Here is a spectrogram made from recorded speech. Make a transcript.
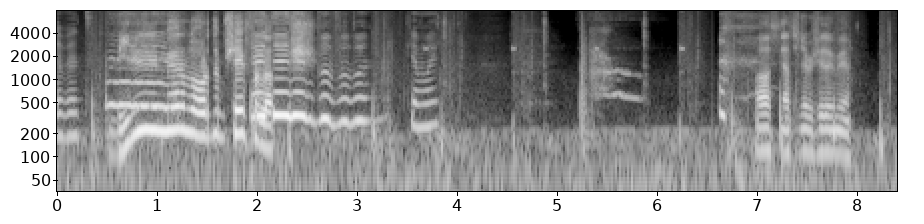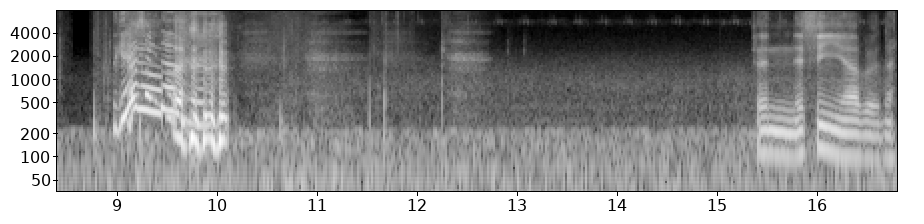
Evet. Bilmiyorum da orada bir şey Evet fırlatmış. evet evet bu bu bu. Kemal. Aa sen atınca bir şey duymuyor. Gerçekten mi? Sen nesin ya böyle?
